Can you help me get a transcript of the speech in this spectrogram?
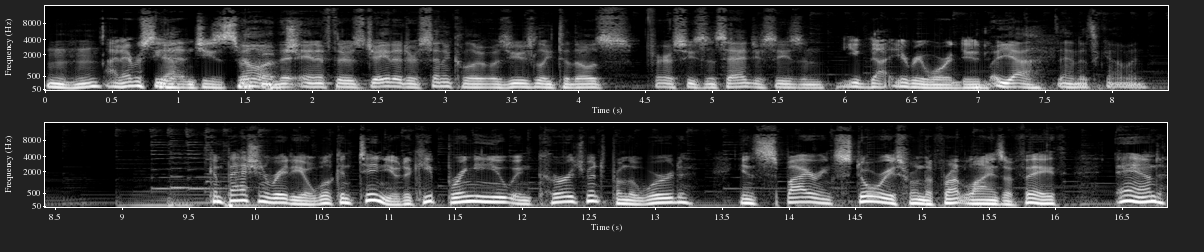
Mm-hmm. I never see yeah. that in Jesus' No, approach. and if there's jaded or cynical, it was usually to those Pharisees and Sadducees, and you've got your reward, dude. Yeah, and it's coming. Compassion Radio will continue to keep bringing you encouragement from the Word, inspiring stories from the front lines of faith, and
